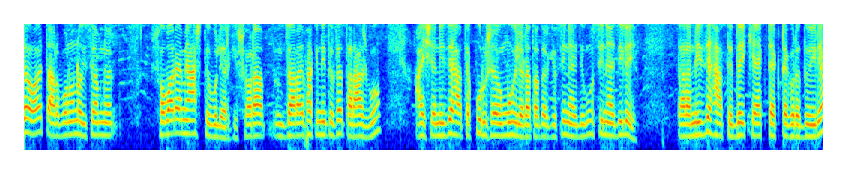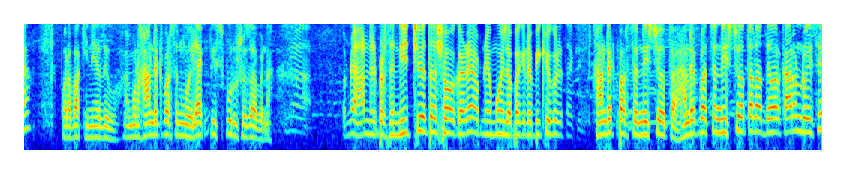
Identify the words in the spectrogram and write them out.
দেওয়া হয়? তার বর্ণনা হয়েছে আপনার সবার আমি আসতে বলি আর কি। সরা যারাই ফাঁকি নিতে চায় তারা আসব। আইসা নিজে হাতে পুরুষ এবং মহিলাটা তাদেরকে চিনাই দেবো। চিনাই দিলেই তারা নিজে হাতে দেখে একটা একটা করে দইরা পরে পাখি নিয়ে যাব। এমন হান্ড্রেড পার্সেন্ট মহিলা এক পিস পুরুষও যাবে না। আপনি হান্ড্রেড পার্সেন্ট নিশ্চয়তা সহকারে আপনি মহিলা পাখিটা বিক্রি করে থাকেন? হান্ড্রেড পার্সেন্ট নিশ্চয়তা। হান্ড্রেড পার্সেন্ট নিশ্চয়তাটা দেওয়ার কারণ রয়েছে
